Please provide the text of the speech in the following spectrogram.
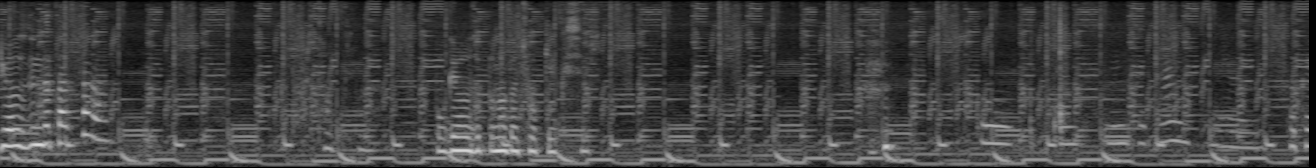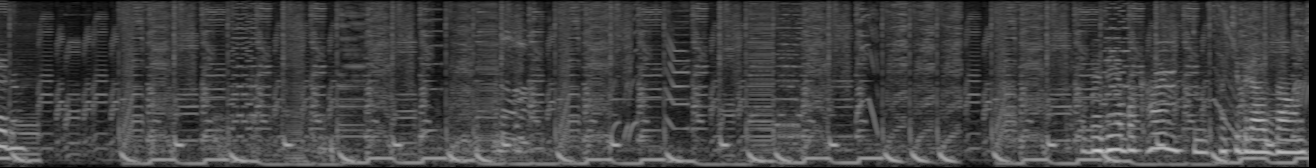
Gözlüğünü de taksana. Bu gözlük buna da çok yakışır. Takarım. Bu bebeğe bakar mısınız? Saçı biraz dağılmış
